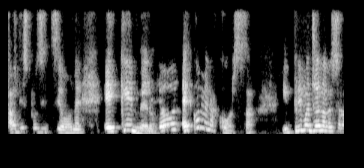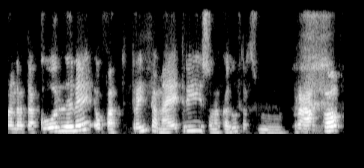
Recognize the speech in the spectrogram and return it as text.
a disposizione e che miglior- è come la corsa. Il primo giorno che sono andata a correre ho fatto 30 metri, sono caduta sul prato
